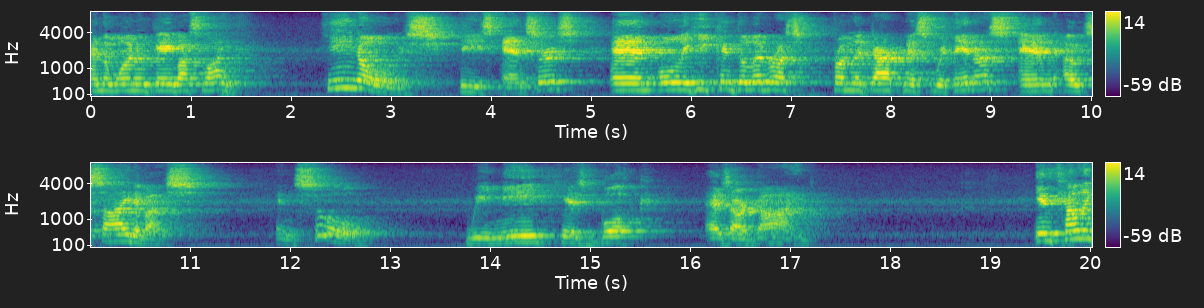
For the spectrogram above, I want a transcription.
and the one who gave us life. He knows these answers, and only He can deliver us from the darkness within us and outside of us. And so, we need His book as our guide. In telling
